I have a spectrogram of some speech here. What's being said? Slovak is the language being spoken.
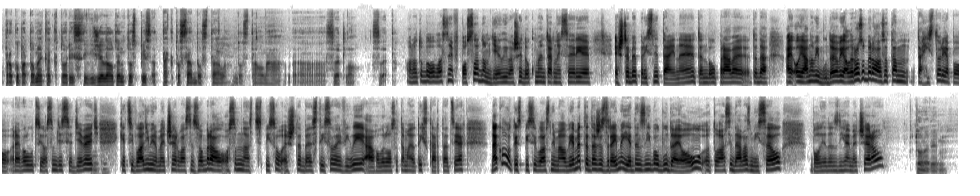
Prokopa Tomeka, ktorý si vyžiadal tento spis a takto sa dostal, dostal na uh, svetlo sveta. Ono to bolo vlastne v poslednom dieli vašej dokumentárnej série Eštebe prísne tajné. Ten bol práve teda aj o Janovi Budajovi, ale rozoberala sa tam tá história po revolúcii 89, mm-hmm. keď si Vladimír Mečer vlastne zobral 18 spisov Eštebe z Tisovej vily a hovorilo sa tam aj o tých skartáciách. Na koho tie spisy vlastne mal? Vieme teda, že zrejme jeden z nich bol Budajov, to asi dáva zmysel. Bol jeden z nich aj Mečerov? To neviem.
